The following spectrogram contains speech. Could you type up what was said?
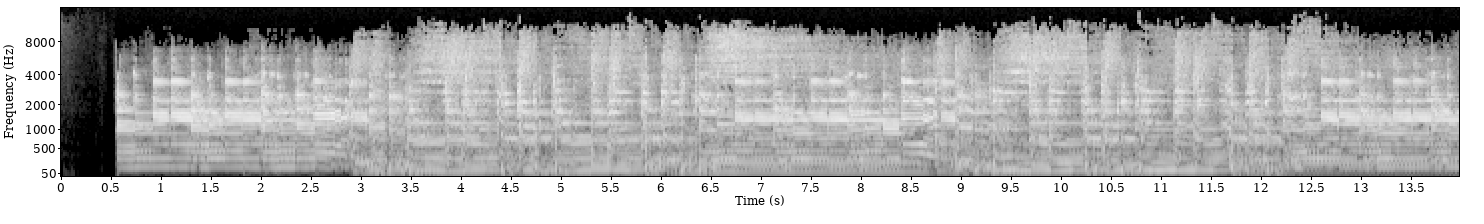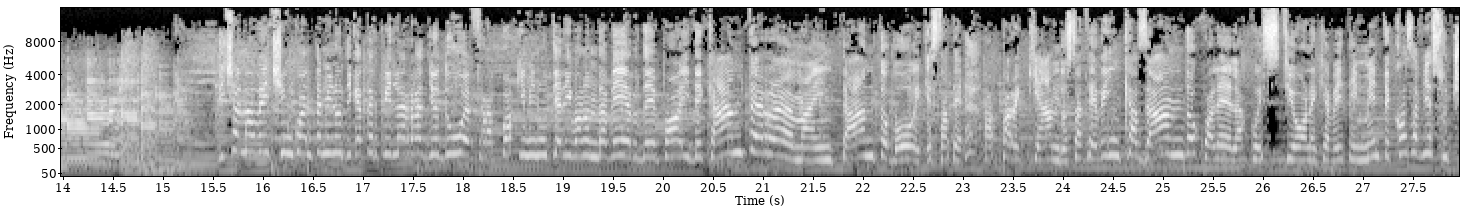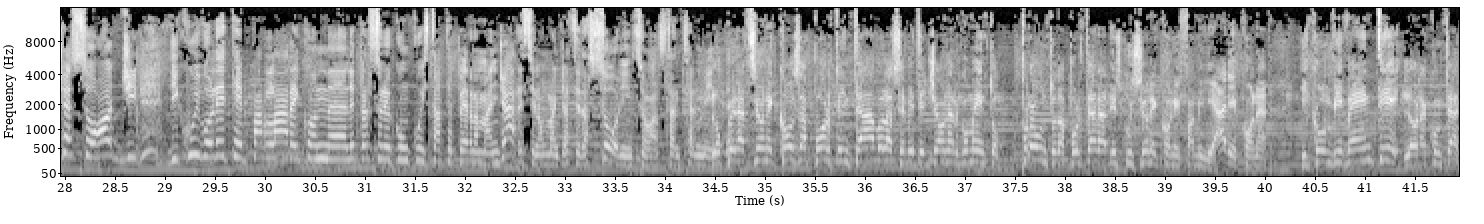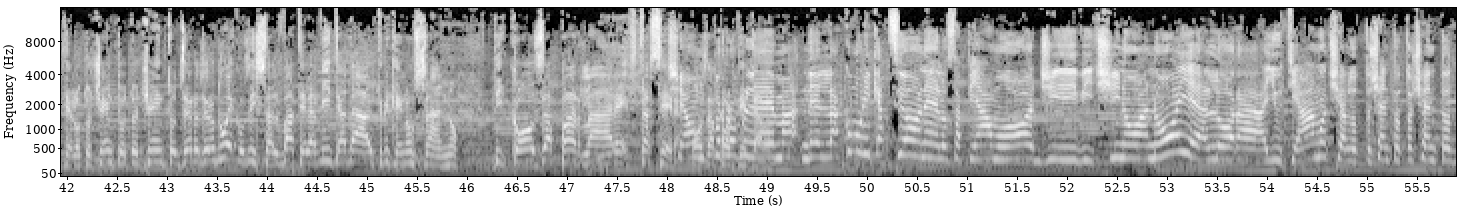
E 50 minuti Caterpillar Radio 2, fra pochi minuti arriva l'onda verde, poi Decanter, ma intanto voi che state apparecchiando, state rincasando, qual è la questione che avete in mente? Cosa vi è successo oggi di cui volete parlare con le persone con cui state per mangiare, se non mangiate da soli, insomma, sostanzialmente. L'operazione Cosa porta in tavola? Se avete già un argomento pronto da portare a discussione con i familiari e con i conviventi, lo raccontate all'800 800 002 così salvate la vita ad altri che non sanno di cosa parlare stasera. C'è un problema nella comunicazione, lo sappiamo oggi vicino a noi e allora aiutiamoci all'800 800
